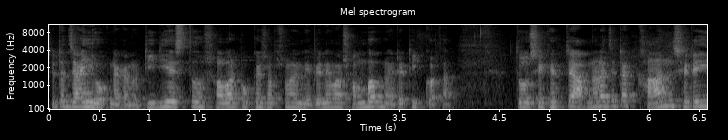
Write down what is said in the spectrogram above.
সেটা যাই হোক না কেন টিডিএস তো সবার পক্ষে সবসময় মেপে নেওয়া সম্ভব নয়, এটা ঠিক কথা। তো সেক্ষেত্রে আপনারা যেটা খান, সেটাই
